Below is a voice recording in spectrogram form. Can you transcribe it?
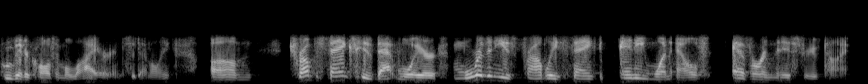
who later calls him a liar, incidentally. Um, Trump thanks his that lawyer more than he has probably thanked anyone else ever in the history of time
